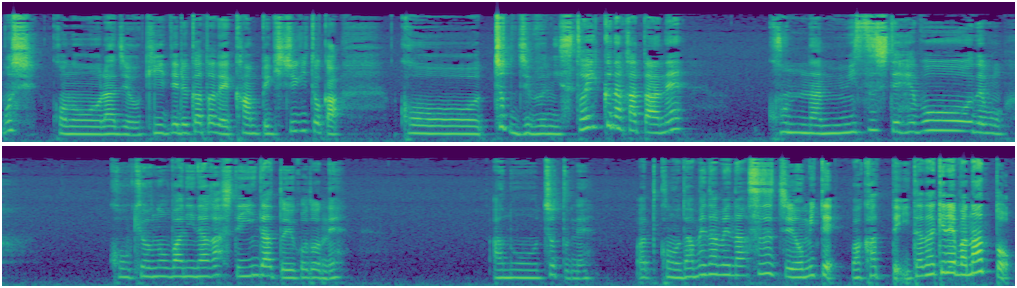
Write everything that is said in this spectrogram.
もしこのラジオを聴いてる方で完璧主義とかこうちょっと自分にストイックな方はねこんなミスしてヘボでも公共の場に流していいんだということをねあのちょっとねこのダメダメなすずちを見て分かっていただければなと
